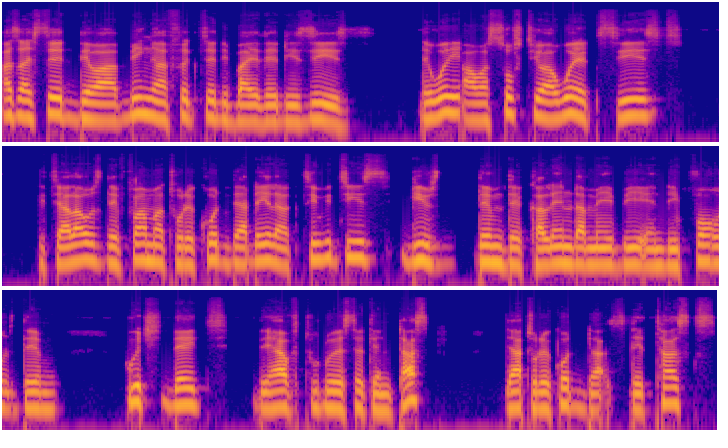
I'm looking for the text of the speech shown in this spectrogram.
as I said, they were being affected by the disease. The way our software works is it allows the farmer to record their daily activities, gives them the calendar maybe, and informs them which date they have to do a certain task they have to record the tasks.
